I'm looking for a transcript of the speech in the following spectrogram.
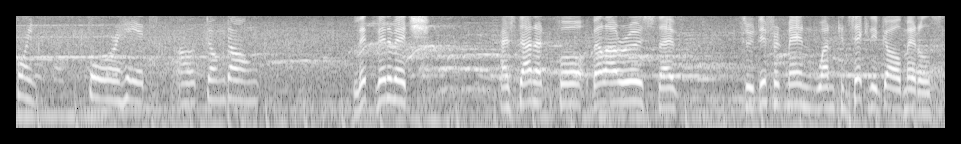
0.4 ahead of Dong Dong. Litvinovich has done it for Belarus. They've through different men, won consecutive gold medals.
